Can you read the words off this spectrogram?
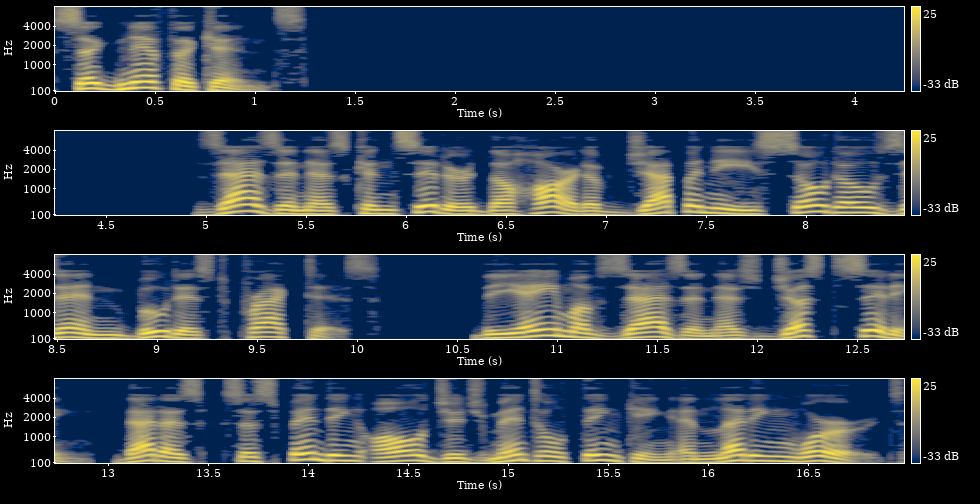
Significance. Zazen is considered the heart of Japanese Soto Zen Buddhist practice. The aim of zazen is just sitting, that is, suspending all judgmental thinking and letting words,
